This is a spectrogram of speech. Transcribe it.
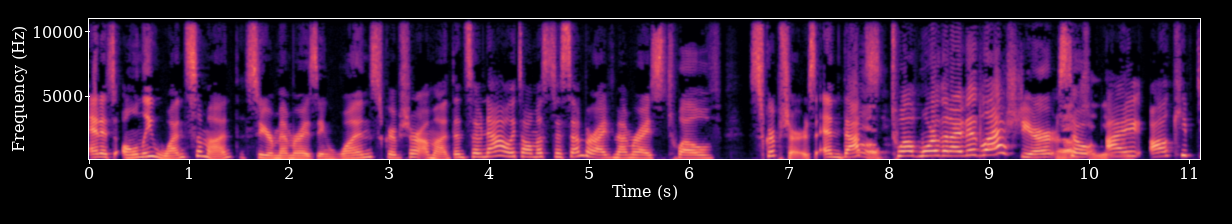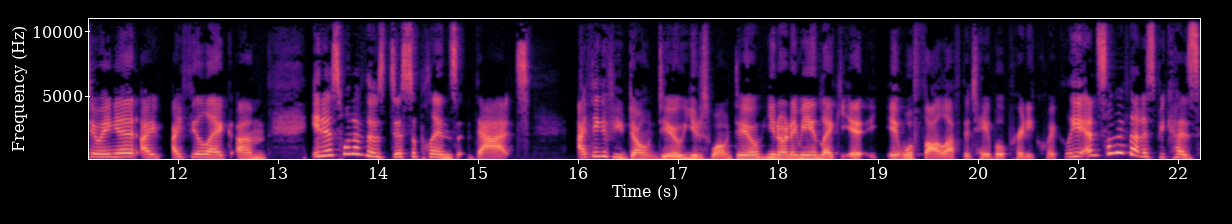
And it's only once a month so you're memorizing one scripture a month. And so now it's almost december. I've memorized 12 scriptures. And that's oh. 12 more than i did last year. Absolutely. so i i'll keep doing it. I i feel like um it is one of those disciplines that I think if you don't do, you just won't do. You know what I mean? Like it, it will fall off the table pretty quickly. And some of that is because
